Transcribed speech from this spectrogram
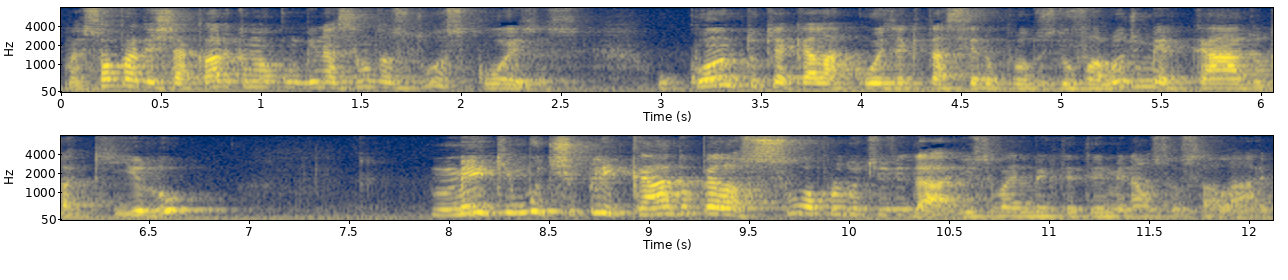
Mas só para deixar claro que é uma combinação das duas coisas. O quanto que aquela coisa que está sendo produzida, o valor de mercado daquilo, meio que multiplicado pela sua produtividade. Isso vai meio que determinar o seu salário.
